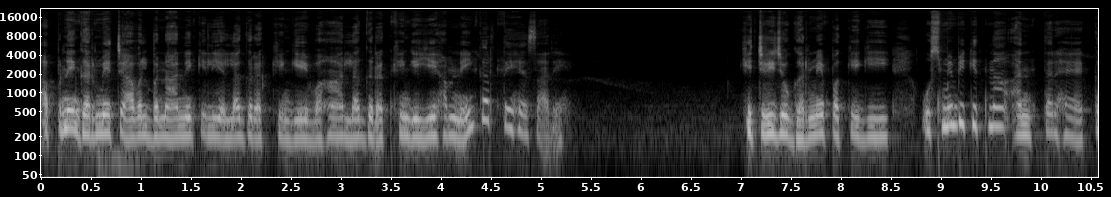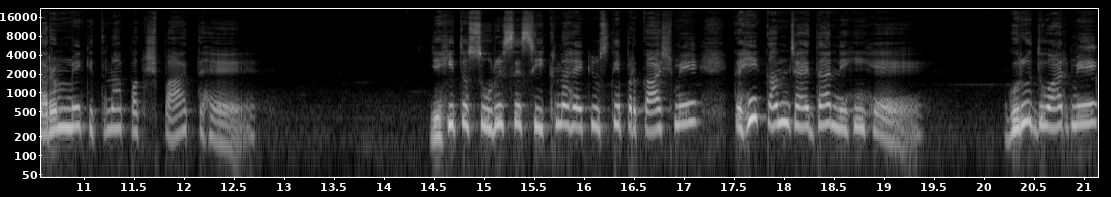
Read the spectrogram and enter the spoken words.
अपने घर में चावल बनाने के लिए अलग रखेंगे, वहाँ अलग रखेंगे, ये हम नहीं करते हैं सारे। खिचड़ी जो घर में पकेगी, उसमें भी कितना अंतर है, कर्म में कितना पक्षपात है। यही तो सूर्य से सीखना है कि उसके प्रकाश में कहीं कम ज़्यादा नहीं है। गुरुद्वार में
